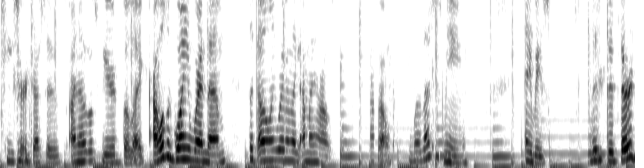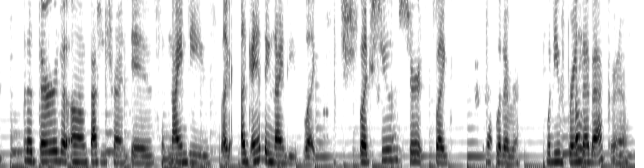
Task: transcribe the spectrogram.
t-shirt Mhm. dresses. I know that's weird, but like I wasn't going to wear them. It's like I only wear them like at my house. So, well, that's just me. Anyways, this the third the third um fashion trend is 90s like like anything 90s like sh- like shoes shirts like whatever would you bring Oh. that back or no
